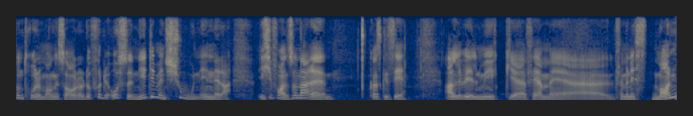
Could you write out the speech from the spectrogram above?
Sånn tror jeg mange sa det. Og Da får du også en ny dimensjon inn i det. Ikke fra en sånn der, eh, hva skal jeg si, ellevill, myk eh, femi, eh, feministmann,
